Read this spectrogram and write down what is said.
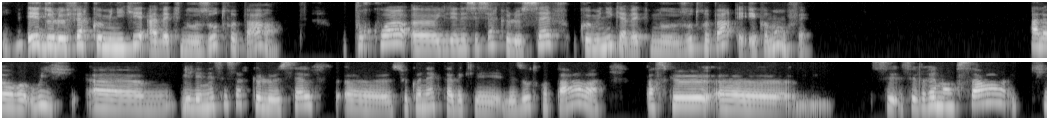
mhm. et de le faire communiquer avec nos autres parts, pourquoi euh, il est nécessaire que le self communique avec nos autres parts et, comment on fait? Alors oui, euh, il est nécessaire que le self se connecte avec les, autres parts parce que c'est vraiment ça qui...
